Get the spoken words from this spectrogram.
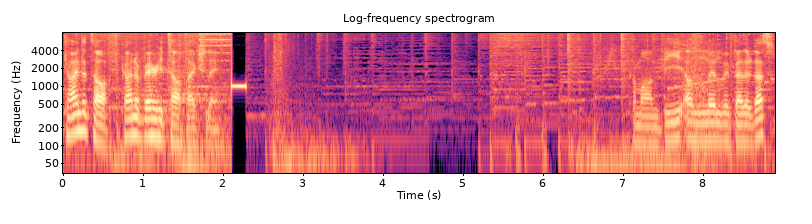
kind of tough. Kind of very tough, actually. Come on, be a little bit better. That's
